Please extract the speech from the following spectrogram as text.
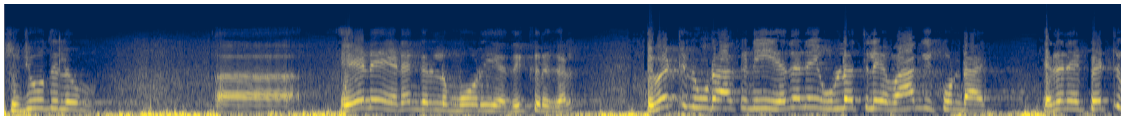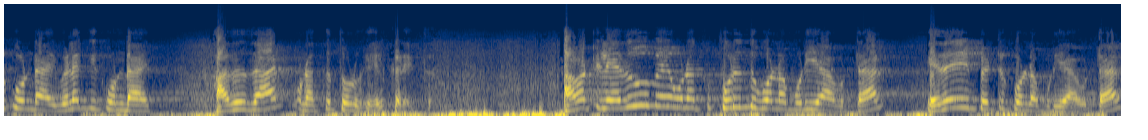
சுஜூதிலும் ஆஹ், ஏனைய இடங்களிலும் ஓடிய திக்கர்கள் இவற்றினூடாக நீ எதனை உள்ளத்திலே வாங்கி கொண்டாய் எதனை பெற்றுக்கொண்டாய் விளங்கி கொண்டாய் அதுதான் உனக்கு தொழுகையில் கிடைத்தது. அவற்றில் எதுவுமே உனக்கு புரிந்து கொள்ள முடியாவிட்டால் எதையும் பெற்றுக்கொள்ள முடியாவிட்டால்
